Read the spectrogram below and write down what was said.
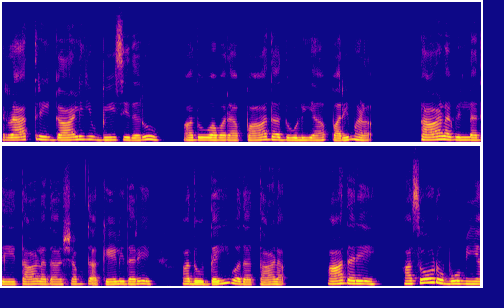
ರಾತ್ರಿ ಗಾಳಿಯು ಬೀಸಿದರೂ ಅದು ಅವರ ಪಾದಧೂಳಿಯ ಪರಿಮಳ. ತಾಳವಿಲ್ಲದೆ ತಾಳದ ಶಬ್ದ ಕೇಳಿದರೆ ಅದು ದೈವದ ತಾಳ. ಆದರೆ ಹಸೋಡು ಭೂಮಿಯ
